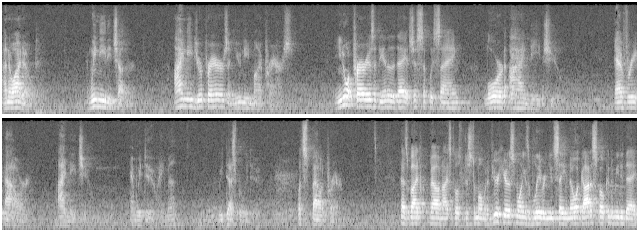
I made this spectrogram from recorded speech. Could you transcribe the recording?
I know I don't. And we need each other. I need your prayers, and you need my prayers. And you know what prayer is at the end of the day? It's just simply saying, Lord, I need you. Every hour, I need you. And we do. Amen? We desperately do. Let's bow in prayer. Heads bowed, bowed, and eyes closed for just a moment. If you're here this morning as a believer and you'd say, you know what, God has spoken to me today,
